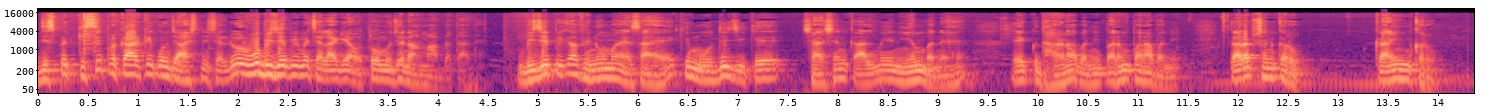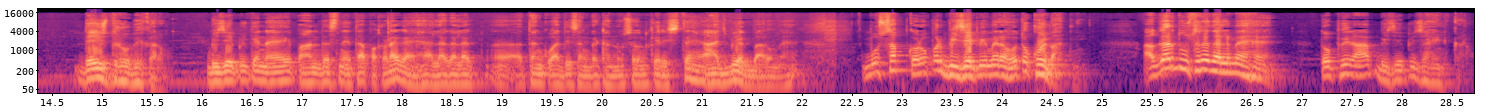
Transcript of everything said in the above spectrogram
जिस पे किसी प्रकार की कोई जाँच नहीं चल रही, और वो बीजेपी में चला गया हो तो मुझे नाम आप बता दें। बीजेपी का फिनोमा ऐसा है कि मोदी जी के शासनकाल में ये नियम बने हैं, एक धारणा बनी, परंपरा बनी, करप्शन करो, क्राइम करो, देशद्रोह भी करो। बीजेपी के नए पाँच, दस नेता पकड़े गए हैं अलग अलग आतंकवादी संगठनों से उनके रिश्ते हैं, आज भी अखबारों में हैं। वो सब करो, पर बीजेपी में रहो तो कोई बात नहीं। अगर दूसरे दल में हैं तो फिर आप बीजेपी ज्वाइन करो।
